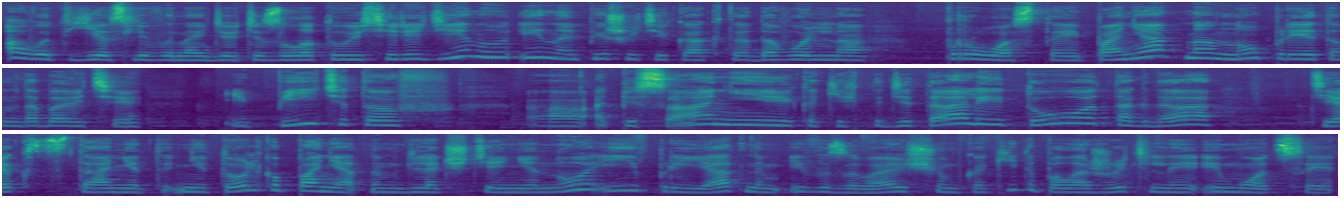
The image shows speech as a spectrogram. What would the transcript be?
А вот если вы найдете золотую середину и напишите как-то довольно просто и понятно, но при этом добавите эпитетов, э, описаний, каких-то деталей, то тогда текст станет не только понятным для чтения, но и приятным и вызывающим какие-то положительные эмоции.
